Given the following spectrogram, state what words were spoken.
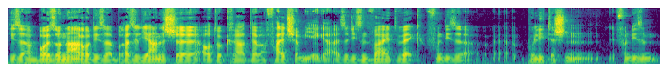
dieser Bolsonaro, dieser brasilianische Autokrat, der war Fallschirmjäger. Also die sind weit weg von dieser äh, politischen, von diesem,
